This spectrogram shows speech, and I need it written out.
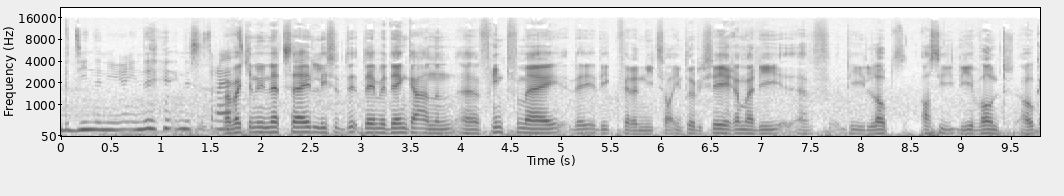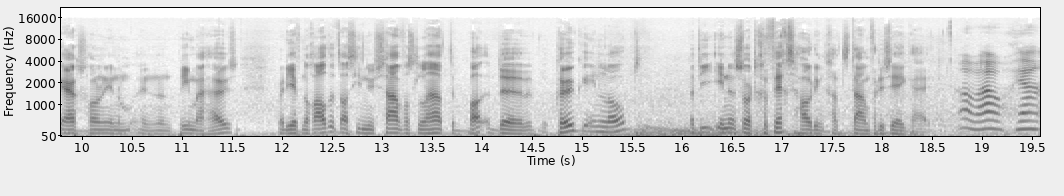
bediende hier in de, in de straat. Maar wat je nu net zei, Lise, de- deed me denken aan een vriend van mij, die, die ik verder niet zal introduceren, maar die, die loopt, als die, die woont ook ergens gewoon in een, in een prima huis. Maar die heeft nog altijd, als hij nu s'avonds laat de, de keuken inloopt, dat hij in een soort gevechtshouding gaat staan voor de zekerheid. Oh, wauw. Ja.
